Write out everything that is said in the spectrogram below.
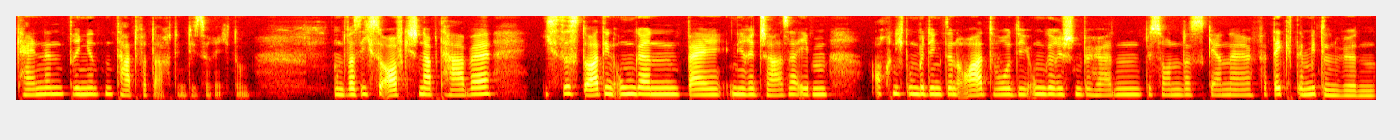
keinen dringenden Tatverdacht in diese Richtung. Und was ich so aufgeschnappt habe, ist das dort in Ungarn bei Niricaza eben auch nicht unbedingt ein Ort, wo die ungarischen Behörden besonders gerne verdeckt ermitteln würden.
